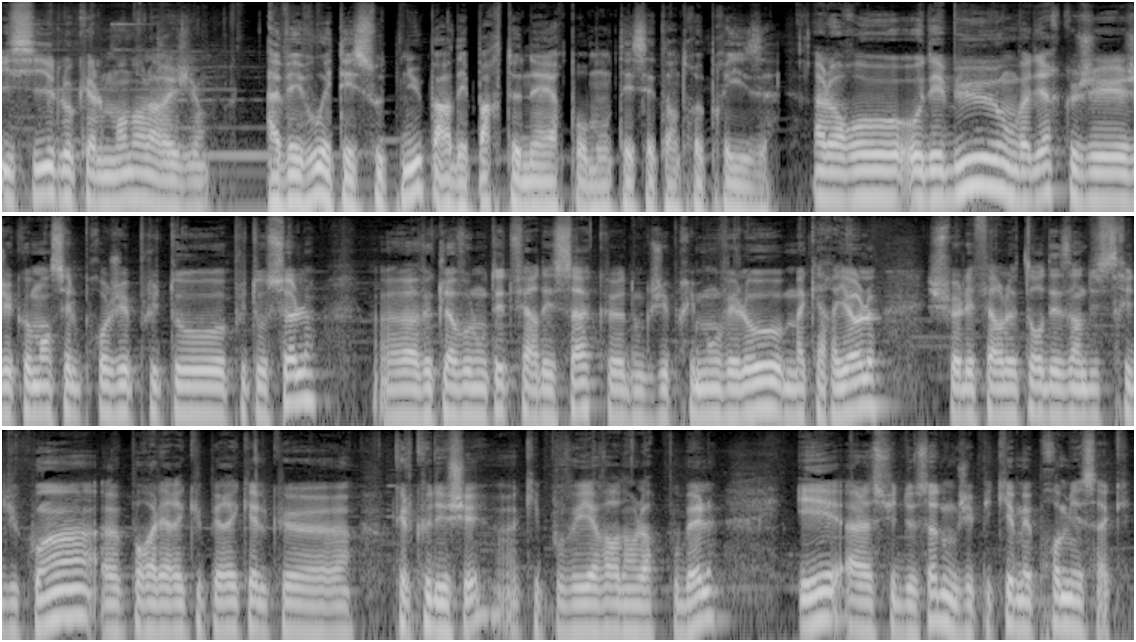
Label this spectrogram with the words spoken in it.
ici, localement, dans la région. Avez-vous été soutenu par des partenaires pour monter cette entreprise? Alors au, au, début, on va dire que j'ai commencé le projet plutôt plutôt seul, euh, avec la volonté de faire des sacs. Donc j'ai pris mon vélo, ma carriole, je suis allé faire le tour des industries du coin euh, pour aller récupérer quelques quelques déchets euh, qui pouvaient y avoir dans leurs poubelles. Et à la suite de ça, j'ai piqué mes premiers sacs.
